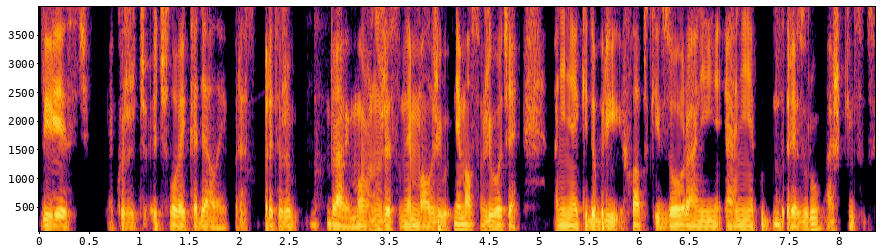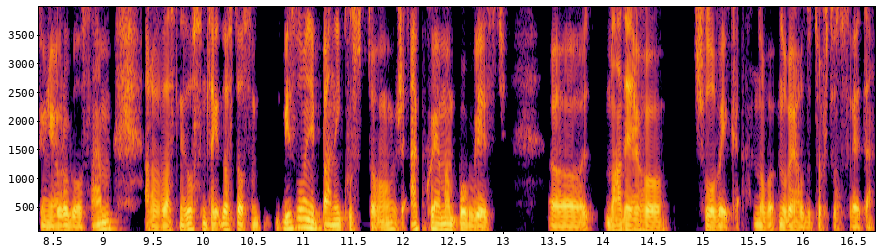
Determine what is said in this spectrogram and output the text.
viesť akože človeka ďalej. Pre, pretože vravím, možno, že som nemal, nemal som v živote ani nejaký dobrý chlapský vzor, ani, ani nejakú drezuru, až kým som si ju neurobil sám, ale vlastne dostal som, dostal som vyslovene paniku z toho, že ako ja mám poviesť uh, mladého človeka nov, nového do tohto sveta.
